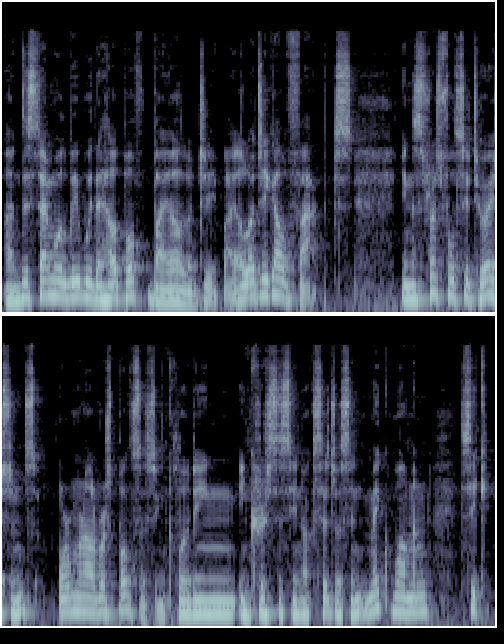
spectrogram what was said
And this time will be with the help of biology, biological facts. In stressful situations, hormonal responses, including increases in oxytocin, make women seek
